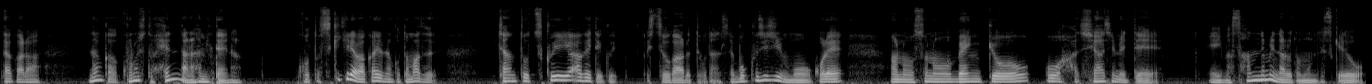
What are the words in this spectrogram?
だから、なんかこの人変だなみたいなこと、好き嫌い分かるようなこと、まず、ちゃんと作り上げていく必要があるってことなんですね。僕自身もこれ、あの、その勉強をし始めて、え、今3年目になると思うんですけど、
